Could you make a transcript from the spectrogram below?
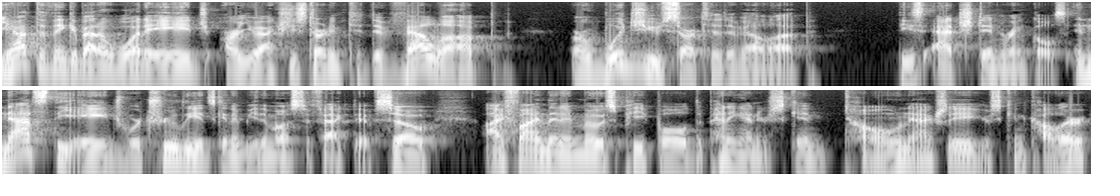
you have to think about at what age are you actually starting to develop, or would you start to develop these etched in wrinkles? And that's the age where truly it's going to be the most effective. So I find that in most people, depending on your skin tone, actually, your skin color,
